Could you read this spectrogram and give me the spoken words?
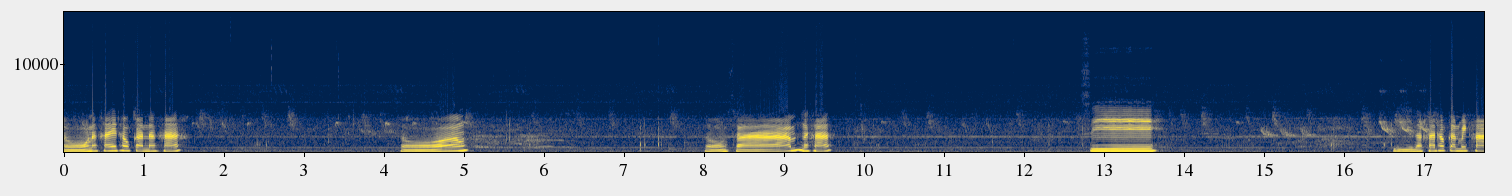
ส องนะคะให้เท่ากันนะคะสองสองสามนะคะสี่สี่นะคะ เท่ากันไหมคะ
